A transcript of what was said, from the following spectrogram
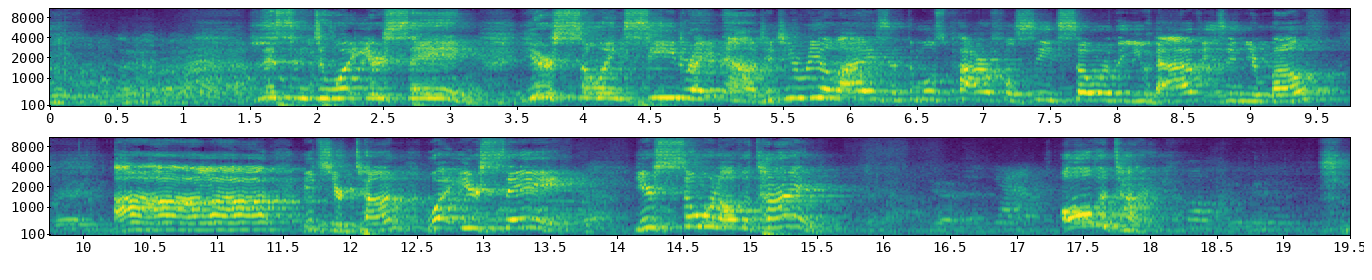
Listen to what you're saying. You're sowing seed right now. Did you realize that the most powerful seed sower that you have is in your mouth? Ah, it's your tongue. What you're saying. You're sowing all the time. All the time. Hmm.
